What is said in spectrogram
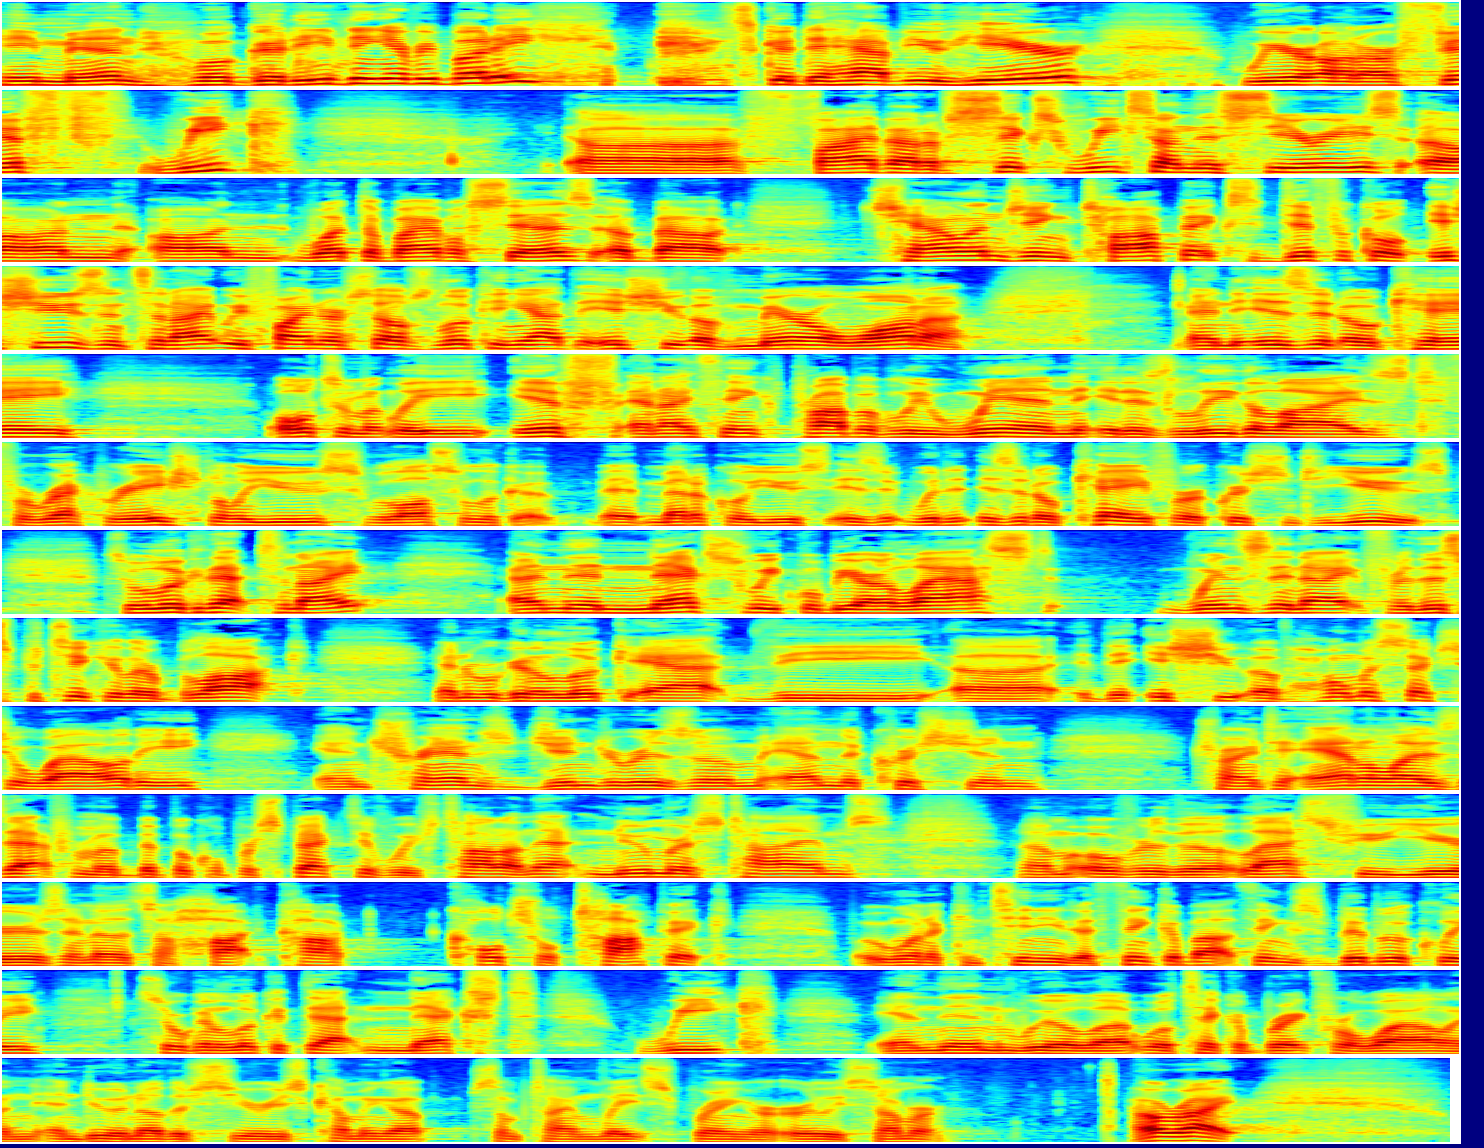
Amen. Well, good evening, everybody. It's good to have you here. We are on our fifth week, uh, five out of six weeks on this series on, on what the Bible says about challenging topics, difficult issues. And tonight we find ourselves looking at the issue of marijuana. And is it okay? Ultimately, if and I think probably when it is legalized for recreational use, we'll also look at, at medical use. Is it, would, is it okay for a Christian to use? So we'll look at that tonight. And then next week will be our last Wednesday night for this particular block. And we're going to look at the, uh, the issue of homosexuality and transgenderism and the Christian, trying to analyze that from a biblical perspective. We've taught on that numerous times um, over the last few years. I know that's a hot, cultural topic, but we want to continue to think about things biblically. So we're going to look at that next week, and then we'll, uh, we'll take a break for a while and, and do another series coming up sometime late spring or early summer. All right.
